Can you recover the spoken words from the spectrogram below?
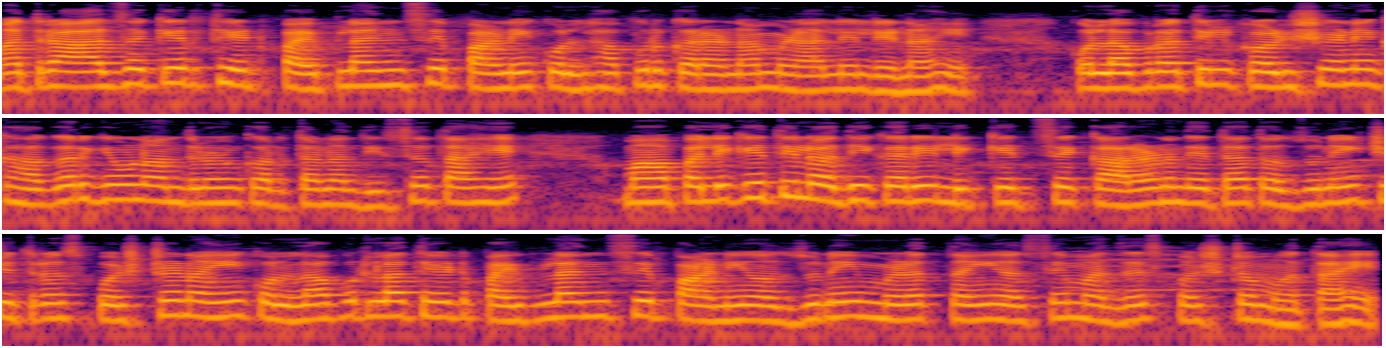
मात्र आज अखेर थेट पाईपलाईनचे पाणी कोल्हापूरकरांना मिळालेले नाही. कोल्हापुरातील कळशेने घागर घेऊन आंदोलन करताना दिसत आहे. महापालिकेतील अधिकारी लिकेजचे कारण देतात. अजूनही चित्र स्पष्ट नाही. कोल्हापूरला थेट पाईपलाईनचे पाणी अजूनही मिळत नाही असे माझे स्पष्ट मत आहे.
